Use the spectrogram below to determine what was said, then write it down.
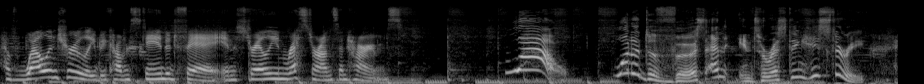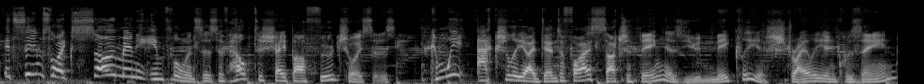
have well and truly become standard fare in Australian restaurants and homes. Wow! What a diverse and interesting history. It seems like so many influences have helped to shape our food choices. Can we actually identify such a thing as uniquely Australian cuisine?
